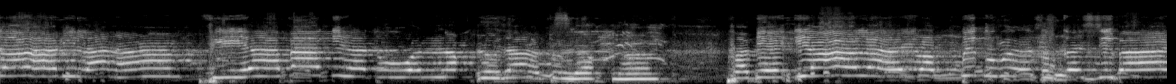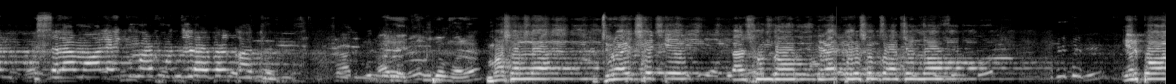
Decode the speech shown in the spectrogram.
دار الأنام فيها فاكهة والنخل ذات الأقلام. فبأي آلاء ربكما تكذبان السلام عليكم ورحمة الله وبركاته মাসাল্লাহ জুরাইদ শেখকে তার সুন্দর ক্রীড়া প্রদর্শন করার জন্য এরপর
